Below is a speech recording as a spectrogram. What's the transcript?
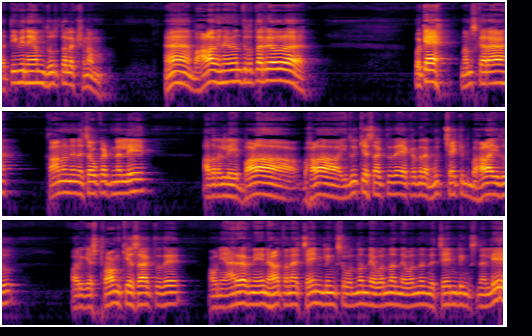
ಅತಿ ವಿನಯಂ ದೂರ್ತ ಲಕ್ಷಣಂ. ಹಾಂ ಭಾಳ ವಿನಯವಂತಿರ್ತಾರೆ ಅವರು. ಓಕೆ, ನಮಸ್ಕಾರ. ಕಾನೂನಿನ ಚೌಕಟ್ಟಿನಲ್ಲಿ ಅದರಲ್ಲಿ ಭಾಳ ಬಹಳ ಇದು ಕೇಸ್ ಆಗ್ತದೆ, ಯಾಕಂದರೆ ಮುಚ್ಚಿ ಹಾಕಿದ್ದು ಬಹಳ ಇದು. ಅವರಿಗೆ ಸ್ಟ್ರಾಂಗ್ ಕೇಸ್ ಆಗ್ತದೆ. ಅವನು ಯಾರ್ಯಾರನ್ನ ಏನು ಹೇಳ್ತಾನೆ ಚೈನ್ ಲಿಂಕ್ಸ್ ಒಂದೊಂದೇ ಒಂದೊಂದೇ ಒಂದೊಂದೇ ಚೈನ್ ಲಿಂಕ್ಸ್ನಲ್ಲಿ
